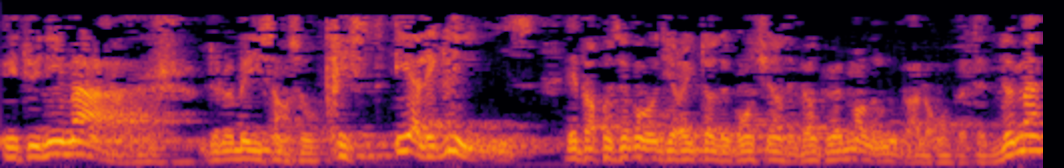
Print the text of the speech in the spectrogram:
est une image de l'obéissance au Christ et à l'Église, et par conséquent au directeur de conscience éventuellement, dont nous parlerons peut-être demain,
